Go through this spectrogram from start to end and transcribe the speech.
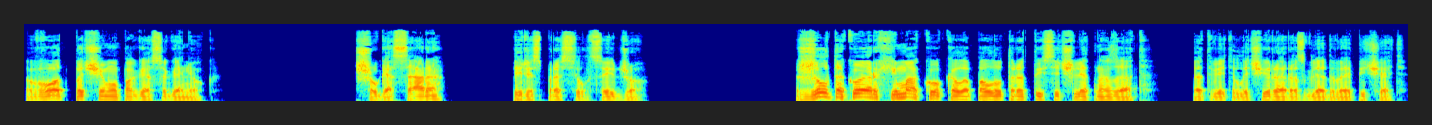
Вот почему погас огонек». «Шугасара?» — переспросил Сейджо. «Жил такой архимаг около полутора тысяч лет назад», — ответил Ичиро, разглядывая печать.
